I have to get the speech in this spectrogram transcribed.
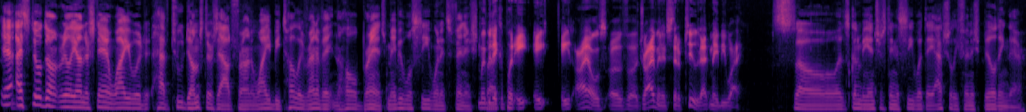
Yeah, I still don't really understand why you would have two dumpsters out front and why you'd be totally renovating the whole branch. Maybe we'll see when it's finished. Maybe but- they could put eight, eight, eight aisles of uh, driving instead of two. That may be why. So it's going to be interesting to see what they actually finish building there.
